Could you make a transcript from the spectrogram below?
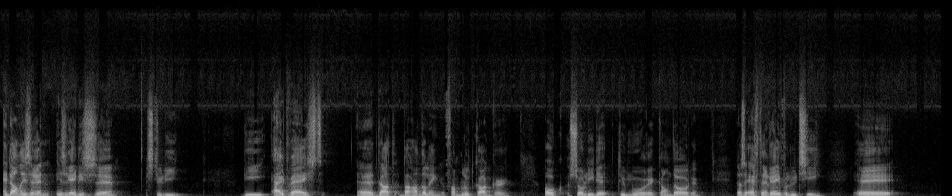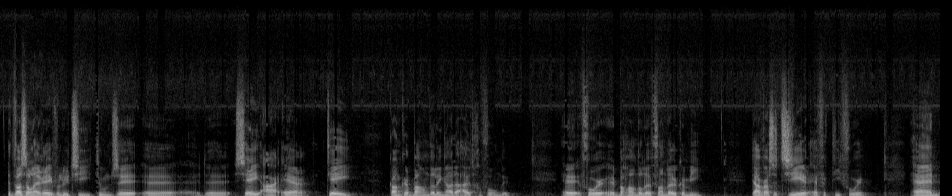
En dan is er een Israëlische studie die uitwijst dat behandeling van bloedkanker ook solide tumoren kan doden. Dat is echt een revolutie. Het was al een revolutie toen ze de CART kankerbehandeling hadden uitgevonden voor het behandelen van leukemie. Daar was het zeer effectief voor. En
